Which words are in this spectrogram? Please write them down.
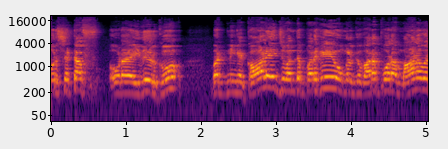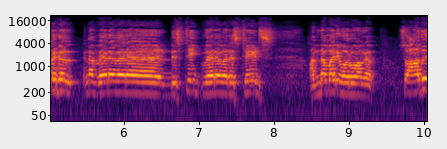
ஒரு செட் ஆஃப் ஓட இது இருக்கும். பட் நீங்க காலேஜ் வந்த பிறகு உங்களுக்கு வரப்போற மாணவர்கள் ஏன்னா வேற வேற டிஸ்ட்ரிக்ட் வேற வேற ஸ்டேட்ஸ் அந்த மாதிரி வருவாங்க. ஸோ அது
